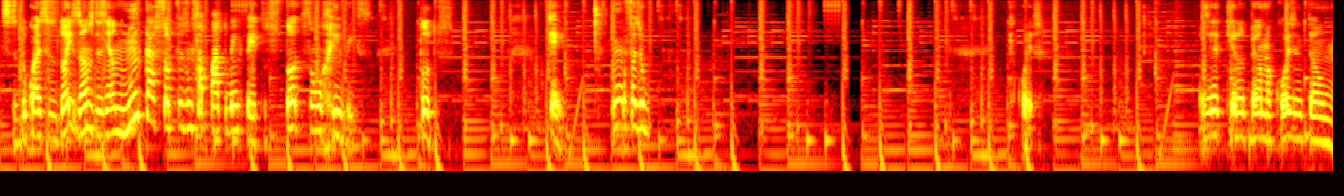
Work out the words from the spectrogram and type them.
Esses, do qual esses dois anos desenhando, nunca soube fazer um sapato bem feito. Todos são horríveis. Todos. Ok. Vamos fazer o Mas ele querendo pegar uma coisa, então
